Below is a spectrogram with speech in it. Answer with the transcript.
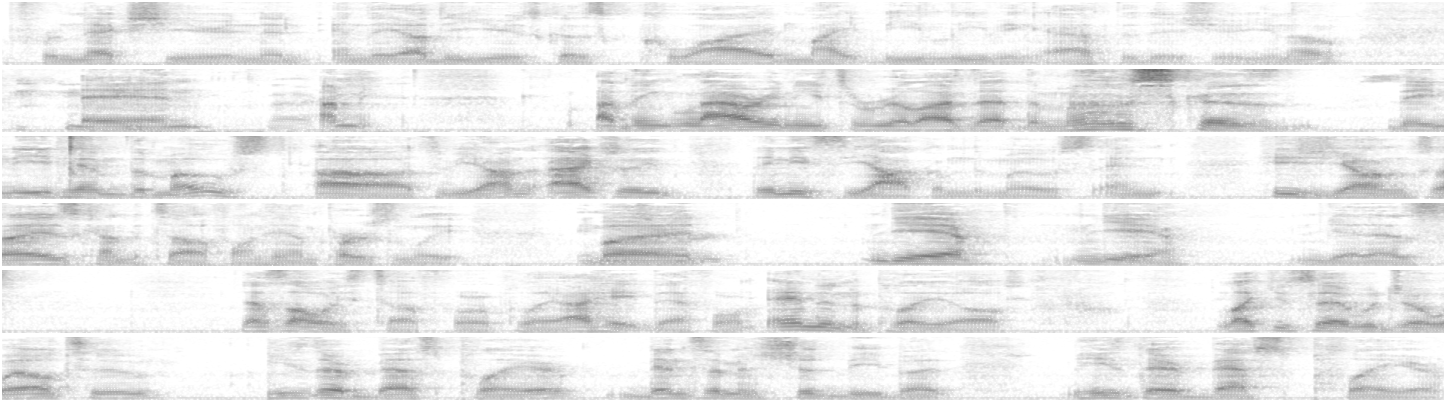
for next year and then and the other years because Kawhi might be leaving after this year, you know. And I mean, I think Lowry needs to realize that the most because they need him the most. Uh, to be honest, actually, they need Siakam the most, and he's young, so that is kind of tough on him personally. And but yeah, yeah, yeah, that's that's always tough for a player. I hate that for him, and in the playoffs, like you said with Joel too, he's their best player. Ben Simmons should be, but he's their best player,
